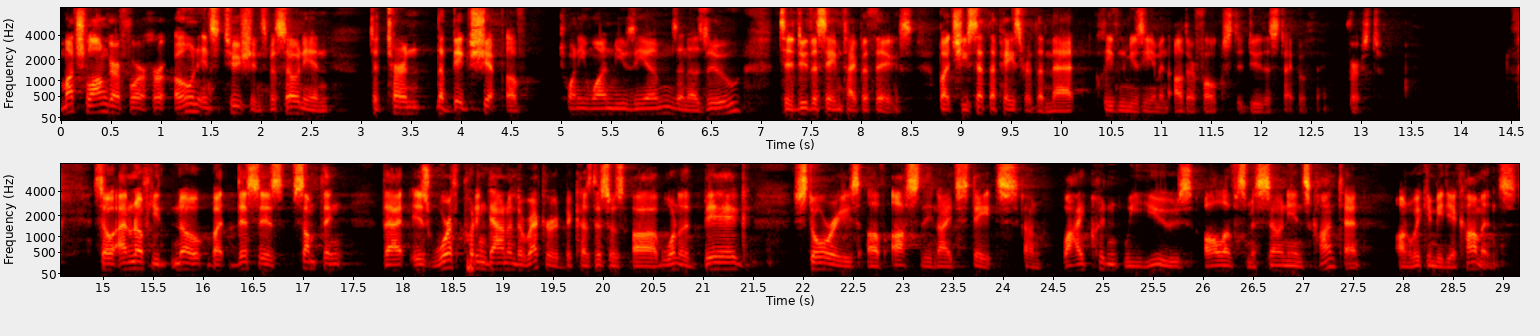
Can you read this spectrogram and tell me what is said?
much longer for her own institution, Smithsonian, to turn the big ship of 21 museums and a zoo to do the same type of things. But she set the pace for the Met, Cleveland Museum, and other folks to do this type of thing first. So I don't know if you know, but this is something that is worth putting down in the record because this was uh, one of the big stories of us, in the United States, why couldn't we use all of Smithsonian's content on Wikimedia Commons?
